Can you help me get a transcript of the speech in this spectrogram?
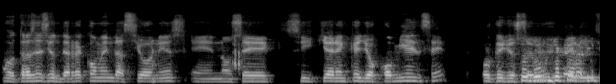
otra sesión de recomendaciones. Eh, no sé si quieren que yo comience porque yo estoy muy feliz.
